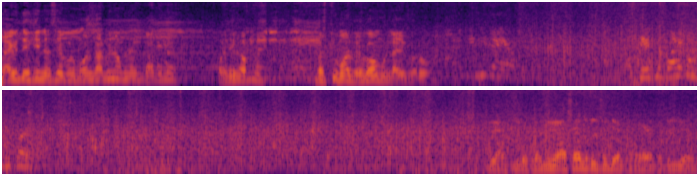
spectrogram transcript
લાઈવ દેખી નશે પણ ફોન કાપી નાખ કાપી નાખ પછી કાપ ને બસ તું મારે ભેગો હું લાઈવ કરું पेट में पानी कौन घुसा है એટલે આટલી તો ઘરની આશા નથી ચડ્યા ઘરવાળા ઘટી ગયા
